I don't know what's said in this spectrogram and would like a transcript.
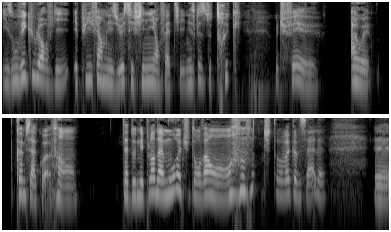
ils ont vécu leur vie et puis ils ferment les yeux c'est fini en fait. Il y a une espèce de truc où tu fais euh, ah ouais comme ça quoi. Enfin t'as donné plein d'amour et tu t'en vas en tu t'en vas comme ça la, la,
